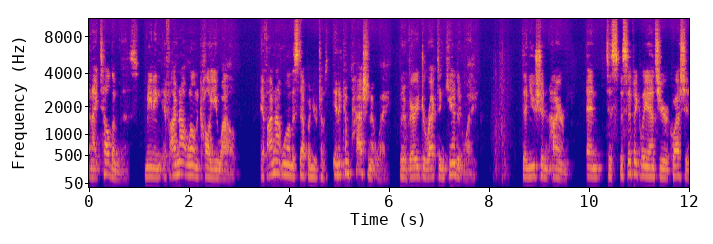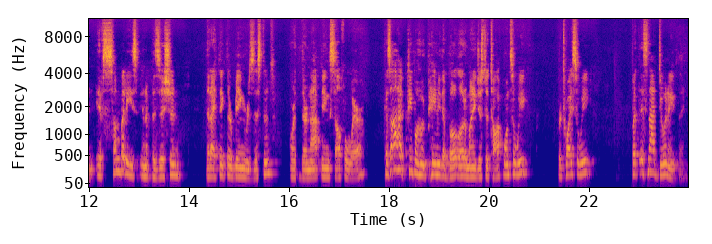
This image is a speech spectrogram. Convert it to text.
And I tell them this, meaning if I'm not willing to call you out, if I'm not willing to step on your toes in a compassionate way, but a very direct and candid way, then you shouldn't hire me. And to specifically answer your question, if somebody's in a position that I think they're being resistant or they're not being self aware, Because I'll have people who'd pay me the boatload of money just to talk once a week or twice a week, but it's not doing anything.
